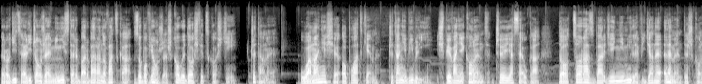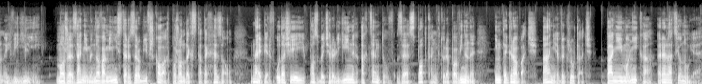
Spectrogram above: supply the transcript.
rodzice liczą, że minister Barbara Nowacka zobowiąże szkoły do świeckości. Czytamy. Łamanie się opłatkiem, czytanie Biblii, śpiewanie kolęd czy jasełka to coraz bardziej niemile widziane elementy szkolnych wigilii. Może zanim nowa minister zrobi w szkołach porządek z katechezą, najpierw uda się jej pozbyć religijnych akcentów ze spotkań, które powinny integrować, a nie wykluczać. Pani Monika relacjonuje.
